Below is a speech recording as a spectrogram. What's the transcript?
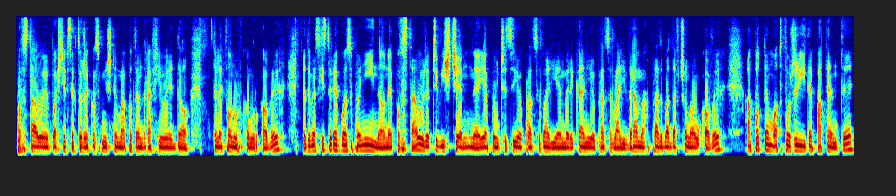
powstały właśnie w sektorze kosmicznym, a potem trafiły do telefonów komórkowych. Natomiast historia była zupełnie inna. One powstały rzeczywiście, Japończycy je opracowali, Amerykanie je opracowali w ramach prac badawczo-naukowych, a potem otworzyli te patenty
